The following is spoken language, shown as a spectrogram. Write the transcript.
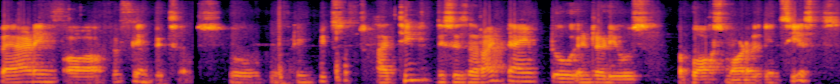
Padding of 15 pixels. So 15 pixels. I think this is the right time to introduce a box model in css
